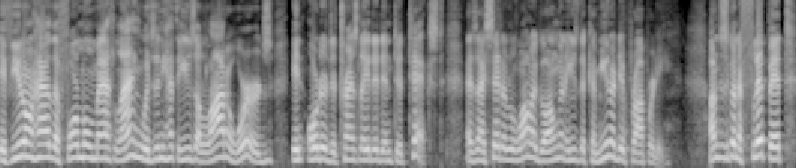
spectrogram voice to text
if you don't have the formal math language, then you have to use a lot of words in order to translate it into text. As I said a little while ago, I'm going to use the commutative property. I'm just going to flip it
